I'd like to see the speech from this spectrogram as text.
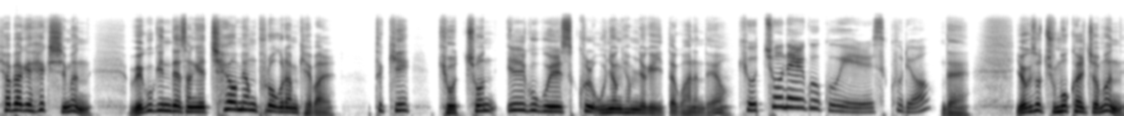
협약의 핵심은 외국인 대상의 체험형 프로그램 개발, 특히 교촌 1991 스쿨 운영 협력에 있다고 하는데요. 교촌 1991 스쿨이요? 네. 여기서 주목할 점은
